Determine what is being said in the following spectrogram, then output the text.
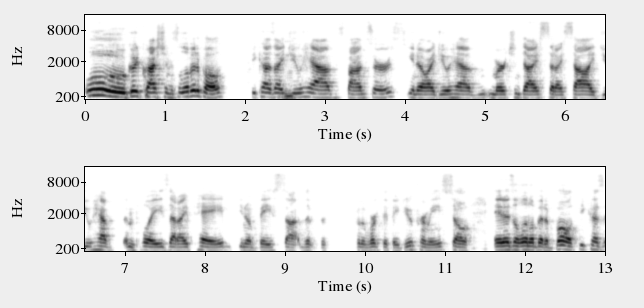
Ooh, good question. It's a little bit of both because I mm-hmm. do have sponsors. You know, I do have merchandise that I sell. I do have employees that I pay. You know, based on the, the for the work that they do for me. So it is a little bit of both because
